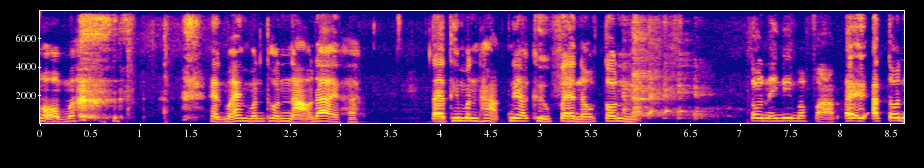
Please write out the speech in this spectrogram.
หอมอะเห็นไหมมันทนหนาวได้ค่ะ แต่ที่มันหักเนี่ยคือแฟนเอาต้น ต้นไอ้นี่มาฝาก เอ้ยอต้น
